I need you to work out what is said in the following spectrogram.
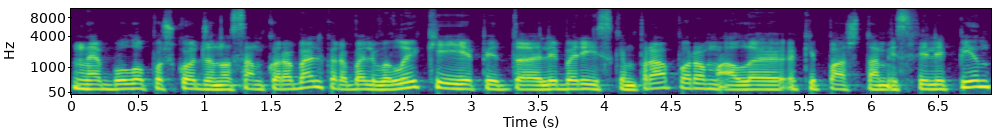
Не було пошкоджено сам корабель. Корабель великий під е, ліберійським прапором, але екіпаж там із Філіппін.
